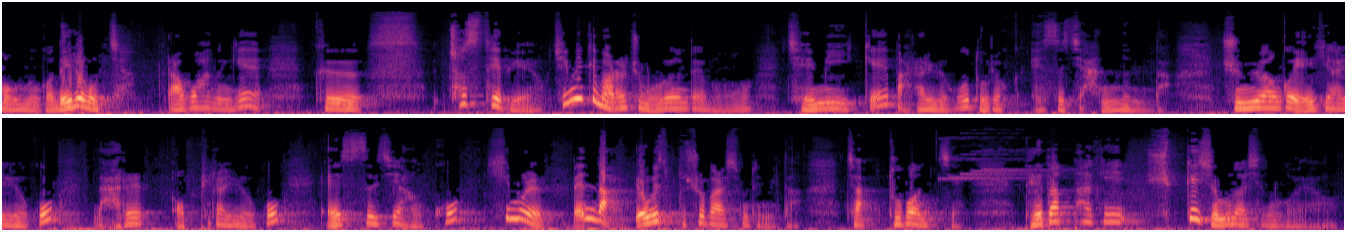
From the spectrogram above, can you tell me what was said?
먹는 거 내려놓자 라고 하는 게 그 첫 스텝이에요. 재미있게 말할 줄 모르는데 뭐 재미있게 말하려고 노력 애쓰지 않는다. 중요한 거 얘기하려고 나를 어필하려고 애쓰지 않고 힘을 뺀다. 여기서부터 출발하시면 됩니다. 자, 두 번째. 대답하기 쉽게 질문하시는 거예요.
